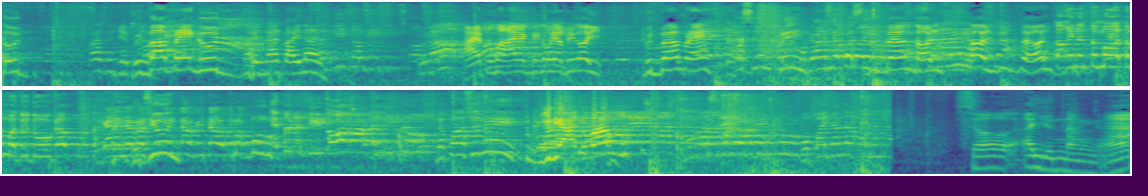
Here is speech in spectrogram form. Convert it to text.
good good? Ba, pre, good. Final, final. Ay, pumayag ni Kuya Bigoy. Good ba yan, pre? Labas yun, pre. Labas yun. Good ba yan, tol? Tol, good ba yan? Tangin ng tumato, maduduga po. Gano'n labas yun. Kita, kita ko tumakbo. Ito, nandito ka kakalito. Napasa na eh. Ginagawa mo. O, final na, final na. So, ayun na nga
